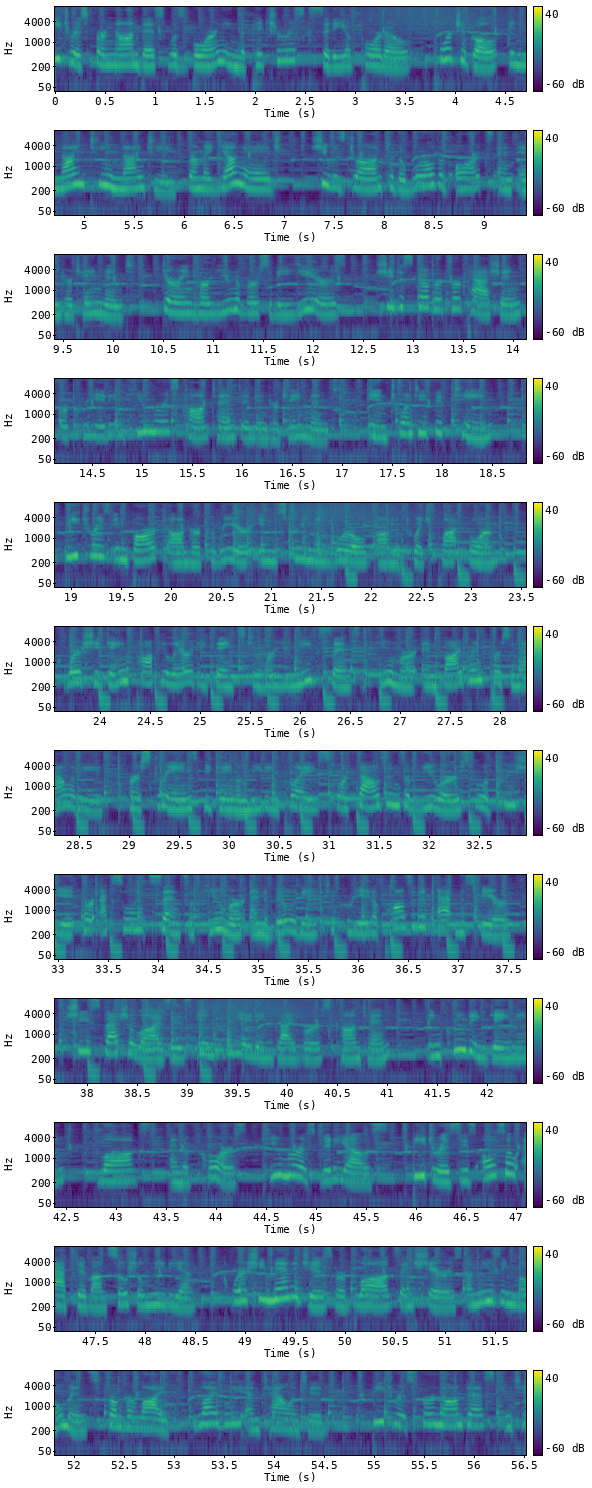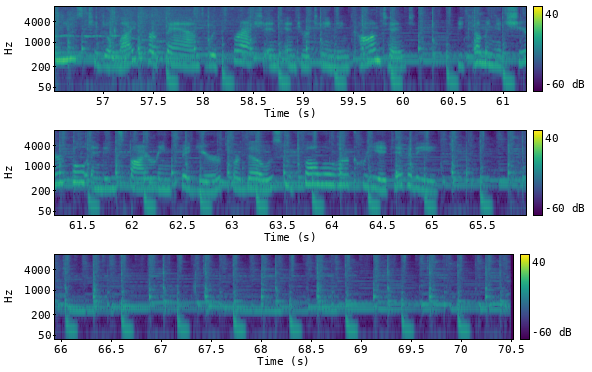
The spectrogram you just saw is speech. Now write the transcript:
Beatriz Fernandes was born in the picturesque city of Porto, Portugal, in 1990. From a young age, she was drawn to the world of arts and entertainment. During her university years, she discovered her passion for creating humorous content and entertainment. In 2015, Beatriz embarked on her career in the streaming world on the Twitch platform, where she gained popularity thanks to her unique sense of humor and vibrant personality. Her streams became a meeting place for thousands of viewers who appreciate her excellent sense of humor and ability to create a positive atmosphere. She specializes in creating diverse content, including gaming, vlogs, and of course, humorous videos. Beatriz is also active on social media, where she manages her blogs and shares amusing moments from her life. Lively and talented, Beatriz Fernandes continues to delight her fans with fresh and entertaining content, becoming a cheerful and inspiring figure for those who follow her creativity.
